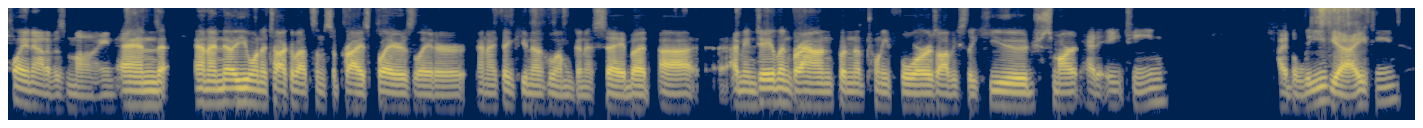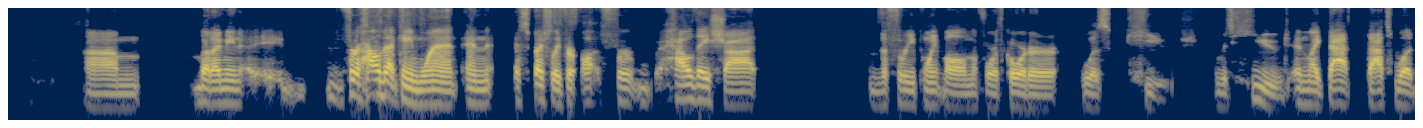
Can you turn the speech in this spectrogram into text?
playing out of his mind, and and I know you want to talk about some surprise players later, and I think you know who I'm going to say. But uh, I mean, Jaylen Brown putting up 24 is obviously huge. Smart had 18, I believe. Yeah, 18. Um, but I mean, eh, for how that game went, and especially for uh, for how they shot the three point ball in the fourth quarter was huge. It was huge, and like that, that's what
